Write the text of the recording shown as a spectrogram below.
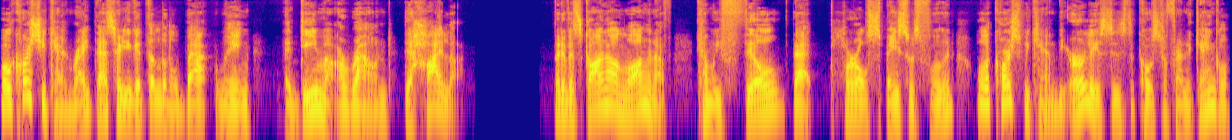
Well, of course you can, right? That's how you get the little bat wing edema around the hila. But if it's gone on long enough, can we fill that pleural space with fluid? Well, of course we can. The earliest is the costophrenic angle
